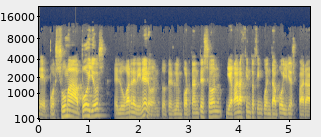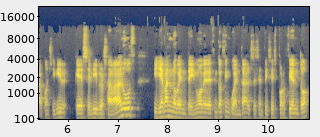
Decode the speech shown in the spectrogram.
eh, pues suma apoyos en lugar de dinero. Entonces lo importante son llegar a 150 apoyos para conseguir que ese libro salga a la luz y llevan 99 de 150, el 66%,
